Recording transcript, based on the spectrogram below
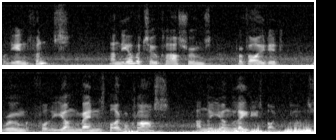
for the infants and the other two classrooms provided room for the young men's Bible class and the young ladies' Bible class.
